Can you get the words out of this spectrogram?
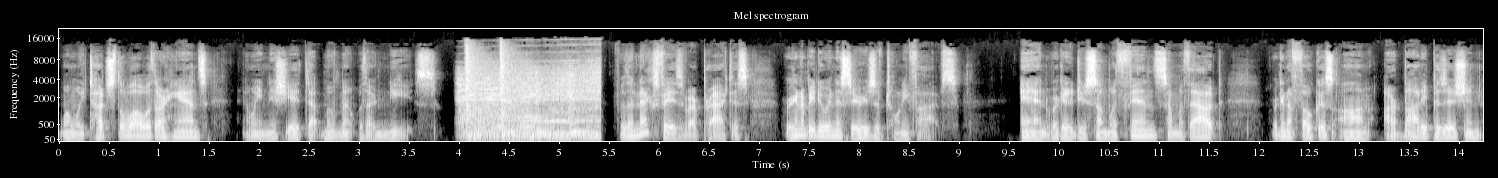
when we touch the wall with our hands and we initiate that movement with our knees. For the next phase of our practice, we're going to be doing a series of 25s. And we're going to do some with fins, some without. We're going to focus on our body position,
